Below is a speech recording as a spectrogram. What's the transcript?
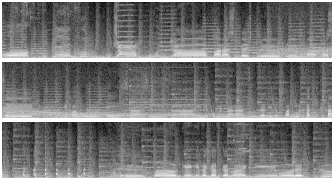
Oke good job good job para space crew. Terima kasih. Ini Pak Guru sisa-sisa ini kemenangan sudah di depan mata Oke kita gaskan lagi muridku.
